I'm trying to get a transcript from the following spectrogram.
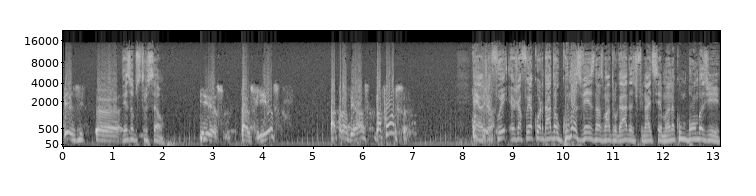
des, uh, desobstrução. Isso, das vias, através da força. É, eu já, fui, eu já fui acordado algumas vezes nas madrugadas de finais de semana com bombas de,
